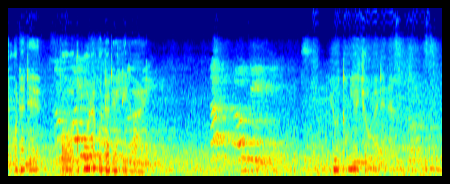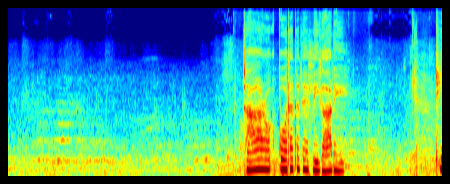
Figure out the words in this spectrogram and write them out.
ပေါ်တတ်တဲ့ပေါ်အပေါ်ရက်ကိုတတ်တဲ့လေကားတွေလူသုံးရက်ကျော်မှတယ်နော် ဒါကတော့အ ပေါ်တက်တက်တဲ့လေကားတွေဒီ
